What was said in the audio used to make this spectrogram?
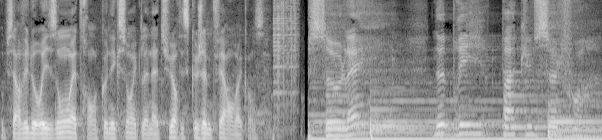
observer l'horizon, être en connexion avec la nature, c'est ce que j'aime faire en vacances. Le soleil ne brille pas qu'une seule fois.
